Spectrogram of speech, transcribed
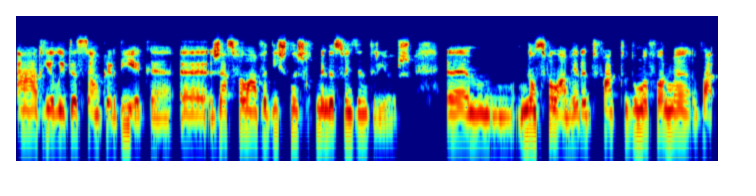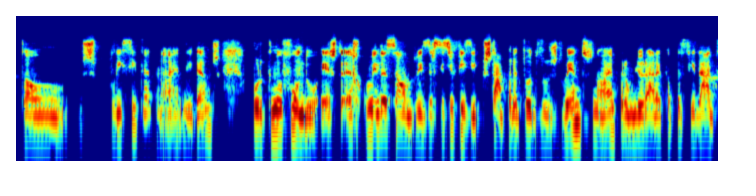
à reabilitação cardíaca, eh, já se falava disto nas recomendações anteriores. Não se falava, era de facto de uma forma tão explícita, não é? Digamos, porque no fundo esta, a recomendação do exercício físico está para todos os doentes, não é? Para melhorar a capacidade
